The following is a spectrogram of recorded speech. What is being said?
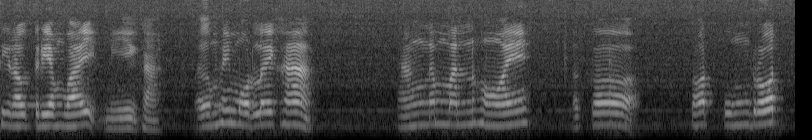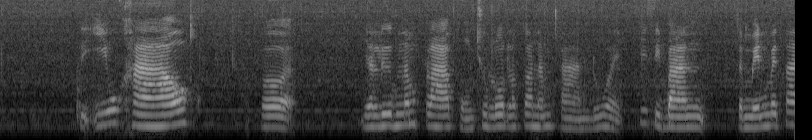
ที่เราเตรียมไว้นี่ค่ะ เติมให้หมดเลยค่ะ ทั้งน้ำมันหอย แล้วก็ซอสปรุงรสซีอิ๊วขาวแล้วก็อย่าลืมน้ำปลาผงชูรสแล้วก็น้ำตาลด้วยพี่สิบานจะเม้นไว้ใต้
